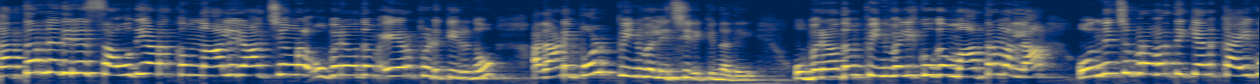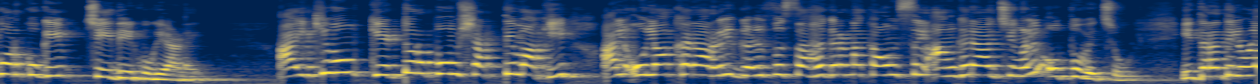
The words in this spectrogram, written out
ഖത്തറിനെതിരെ സൗദി അടക്കം നാല് രാജ്യങ്ങൾ ഉപരോധം ഏർപ്പെടുത്തിയിരുന്നു. അതാണിപ്പോൾ പിൻവലിച്ചിരിക്കുന്നത്. ഉപരോധം പിൻവലിക്കുക മാത്രമല്ല ഒന്നിച്ചു പ്രവർത്തിക്കാൻ കൈകോർക്കുകയും ചെയ്തിരിക്കുകയാണ്. ഐക്യവും കെട്ടുറപ്പും ശക്തമാക്കി അൽ ഉല കരാറിൽ ഗൾഫ് സഹകരണ കൗൺസിൽ അംഗരാജ്യങ്ങൾ ഒപ്പുവെച്ചു. ഇത്തരത്തിലുള്ള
